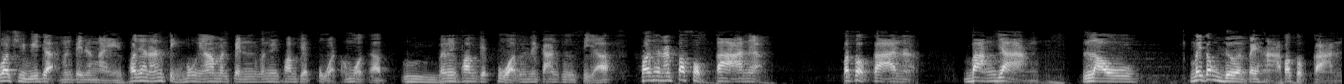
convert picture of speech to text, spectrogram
ว่าชีวิตอะมันเป็นยังไง เพราะฉะนั้นสิ่งพวกเนี้ยมันเป็นมันเป็นความเจ็บปวดทั้งหมดครับอืมมันเป็นความเจ็บปวดมันเป็นการสูญเสีย เพราะฉะนั้นประสบการณ์เนี่ย ประสบการณ์อะบางอย่างเราไม่ต้องเดินไปหาประสบการณ์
